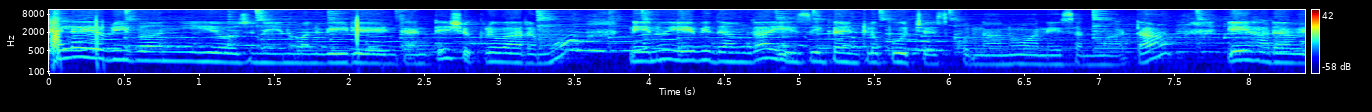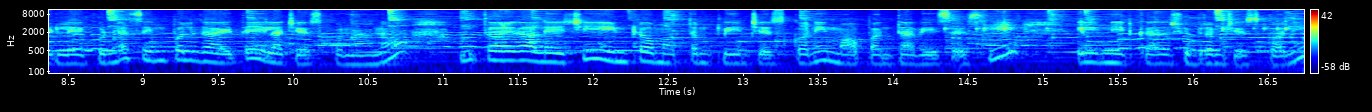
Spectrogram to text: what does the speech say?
హలో ఎవ్రీవన్ ఈరోజు నేను మన వీడియో ఏంటంటే శుక్రవారము. నేను ఏ విధంగా ఈజీగా ఇంట్లో పూజ చేసుకున్నాను అనేసి అనమాట ఏ హడావిడి లేకుండా సింపుల్గా అయితే ఇలా చేసుకున్నాను. త్వరగా లేచి ఇంట్లో మొత్తం క్లీన్ చేసుకొని మాప్ అంతా వేసేసి ఇల్లు నీట్గా శుభ్రం చేసుకొని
